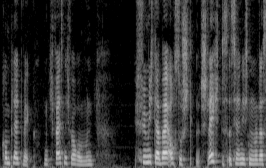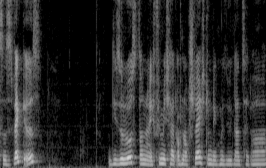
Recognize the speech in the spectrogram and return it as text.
Komplett weg. Und ich weiß nicht warum. Und ich fühle mich dabei auch so sch schlecht. Das ist ja nicht nur, dass es weg ist, diese Lust, sondern ich fühle mich halt auch noch schlecht und denke mir die ganze Zeit, ah,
